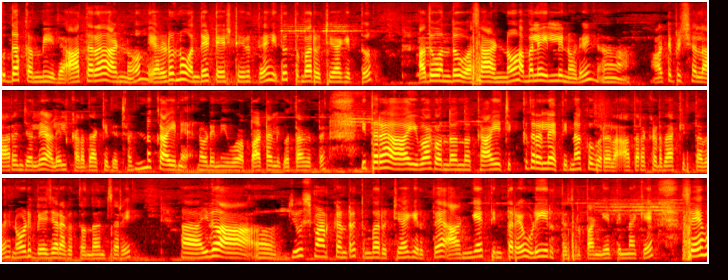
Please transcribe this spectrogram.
ಉದ್ದ ಕಮ್ಮಿ ಇದೆ. ಆ ಥರ ಹಣ್ಣು ಎರಡೂ ಒಂದೇ ಟೇಸ್ಟ್ ಇರುತ್ತೆ. ಇದು ತುಂಬ ರುಚಿಯಾಗಿತ್ತು. ಅದು ಒಂದು ಹೊಸ ಹಣ್ಣು. ಆಮೇಲೆ ಇಲ್ಲಿ ನೋಡಿ ಆರ್ಟಿಫಿಷಿಯಲ್ ಆರೆಂಜಲ್ಲಿ ಅಳಿಲ್ ಕಡ್ದಾಕಿದೆ. ಸಣ್ಣ ಕಾಯಿನೇ. ನೋಡಿ ನೀವು ಪಾಟಲ್ಲಿ ಗೊತ್ತಾಗುತ್ತೆ. ಈ ಥರ ಇವಾಗ ಒಂದೊಂದು ಕಾಯಿ ಚಿಕ್ಕದರಲ್ಲೇ ತಿನ್ನೋಕ್ಕೂ ಬರೋಲ್ಲ. ಆ ಥರ ಕಡ್ದಾಕಿರ್ತವೆ. ನೋಡಿ ಬೇಜಾರಾಗುತ್ತೆ ಒಂದೊಂದು ಸರಿ ಇದು ಜ್ಯೂಸ್ ಮಾಡ್ಕೊಂಡ್ರೆ ತುಂಬ ರುಚಿಯಾಗಿರುತ್ತೆ. ಹಂಗೆ ತಿಂತಾರೆ, ಹುಳಿ ಇರುತ್ತೆ ಸ್ವಲ್ಪ ಹಂಗೆ ತಿನ್ನೋಕ್ಕೆ. ಸೇಮ್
